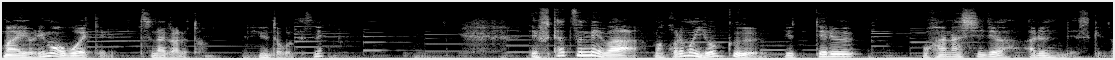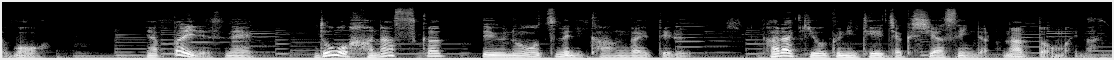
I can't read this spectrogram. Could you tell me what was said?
前よりも覚えてる、つながるというとこですね。で、2つ目は、まあ、これもよく言ってるお話ではあるんですけども、やっぱりですね、どう話すかっていうのを常に考えてるから記憶に定着しやすいんだろうなと思います。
